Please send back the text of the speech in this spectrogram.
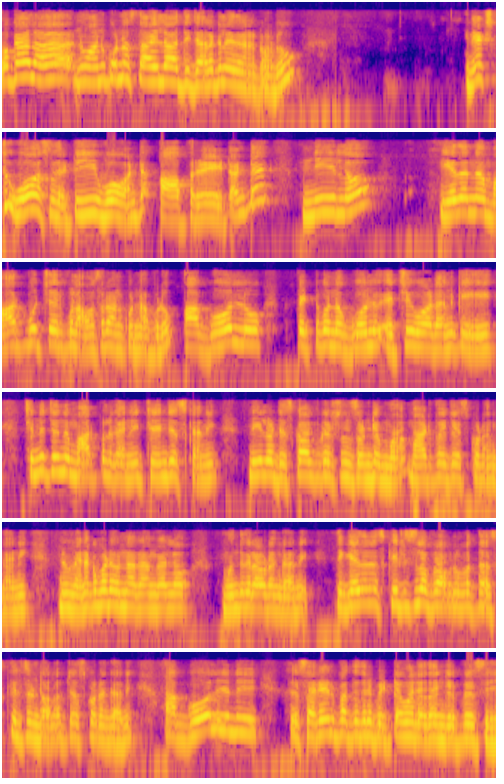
ఒకవేళ నువ్వు అనుకున్న స్థాయిలో అది జరగలేదు అనుకోడు. నెక్స్ట్ ఓ వస్తుంది టీఓ అంటే ఆపరేట్. అంటే నీలో ఏదైనా మార్పు చేర్పులు అవసరం అనుకున్నప్పుడు ఆ గోల్ పెట్టుకున్న గోల్ అచీవ్ అవ్వడానికి చిన్న చిన్న మార్పులు కానీ చేంజెస్ కానీ నీలో డిస్క్వాలిఫికేషన్స్ ఉంటే మాడిఫై చేసుకోవడం కానీ నువ్వు వెనకబడి ఉన్న రంగాల్లో ముందుకు రావడం కానీ నీకు ఏదైనా స్కిల్స్లో ప్రాబ్లం వస్తే ఆ స్కిల్స్ని డెవలప్ చేసుకోవడం కానీ ఆ గోల్ని సరైన పద్ధతిలో పెట్టామో లేదా అని చెప్పేసి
